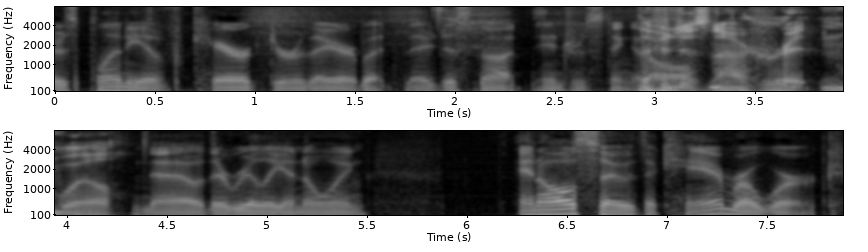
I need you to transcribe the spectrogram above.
there's plenty of character there, but they're just not interesting at all. They're all. just not written well. No, they're really annoying. And also, the camera work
